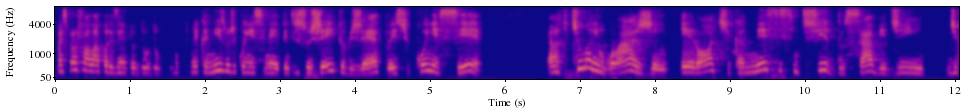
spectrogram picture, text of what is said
Mas para falar, por exemplo, do, do, do, mecanismo de conhecimento entre sujeito e objeto, este conhecer, ela tinha uma linguagem erótica nesse sentido, sabe, de, de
